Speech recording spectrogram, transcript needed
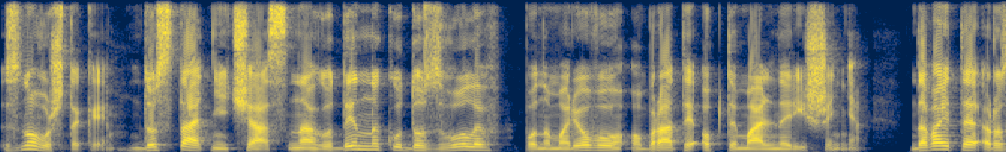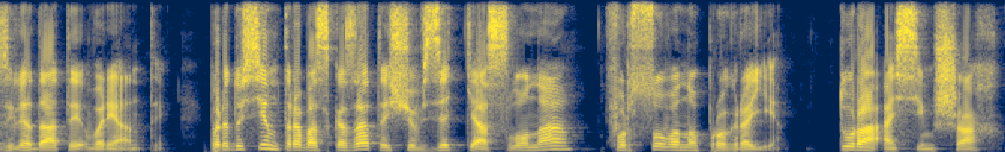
Знову ж таки, достатній час на годиннику дозволив Пономарьову обрати оптимальне рішення. Давайте розглядати варіанти. Передусім, треба сказати, що взяття слона форсовано програє. Тура А7 шах,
